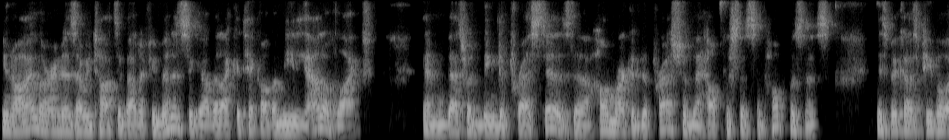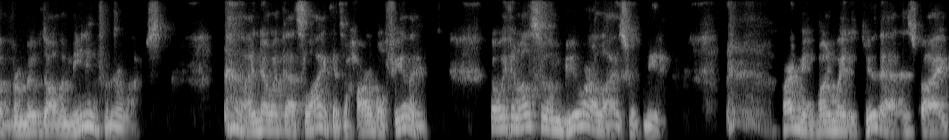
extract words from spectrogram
You know, I learned, as we talked about a few minutes ago, that I could take all the meaning out of life. And that's what being depressed is. The hallmark of depression, the helplessness and hopelessness, is because people have removed all the meaning from their lives. I know what that's like. It's a horrible feeling. But we can also imbue our lives with meaning pardon me, one way to do that is by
